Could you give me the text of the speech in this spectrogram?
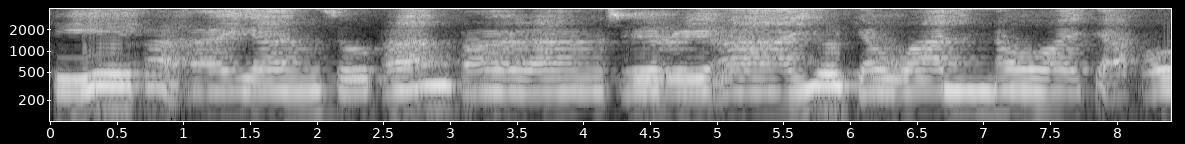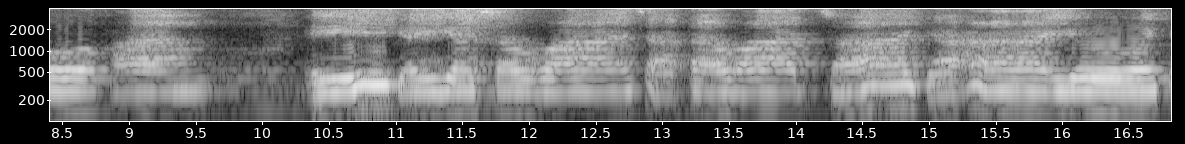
ทีพายังสุขังภารังสิริอายุจวันโนจะโพคัง ทีจยสวาสตวัสสาจะอายุจ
